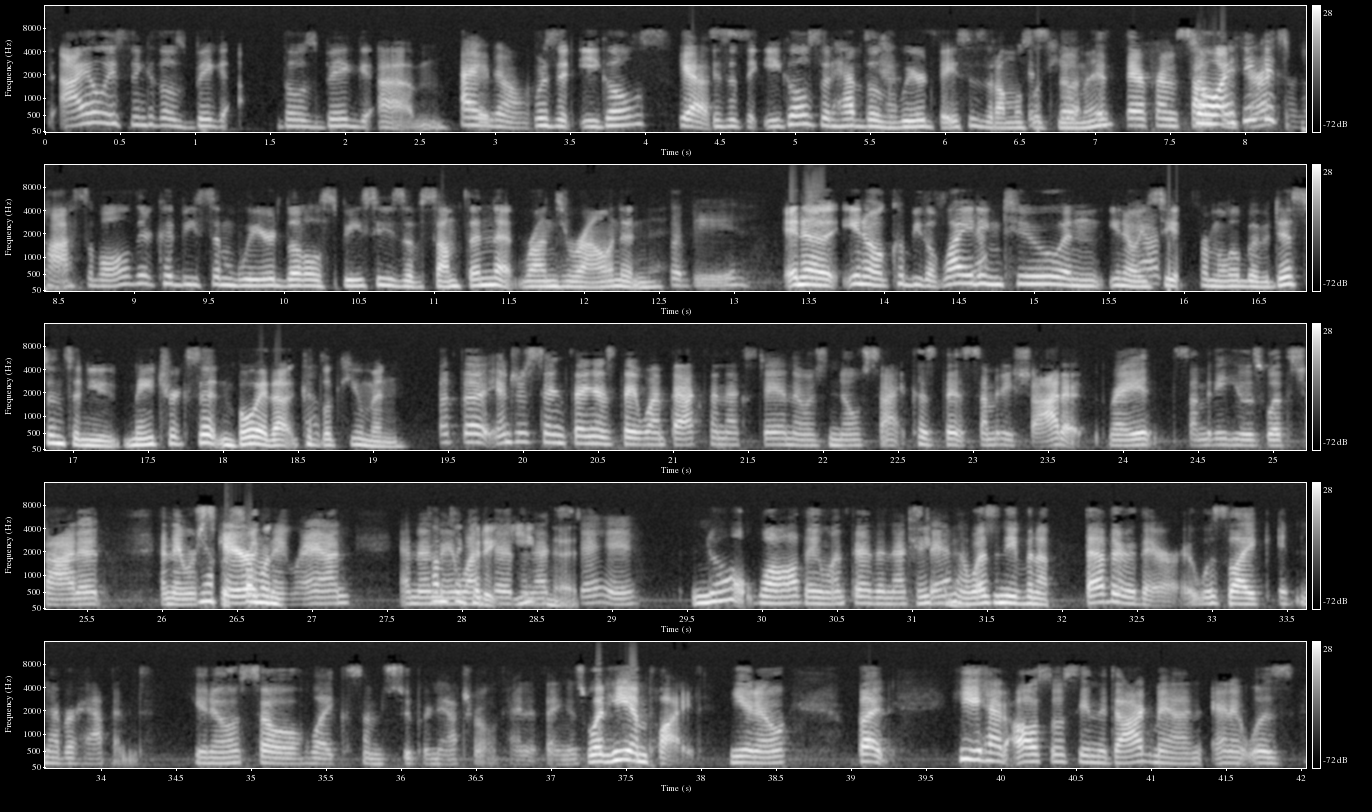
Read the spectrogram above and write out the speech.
I always think of those big those big um I know. What is it, eagles? Yes. Is it the eagles that have those yes. weird faces that almost it's look the, human? they're from South So I think it's possible. There could be some weird little species of something that runs around and could be in a you know, it could be the lighting yep. too and you know, yep. you see it from a little bit of a distance and you matrix it and boy, that could yep. look human. But the interesting thing is they went back the next day and there was no sign because somebody shot it, right? Somebody he was with shot it and they were yeah, scared and they ran and then they went there the next it. day no, well, they went there the next day and there wasn't even a feather there. It was like it never happened, you know? So, like some supernatural kind of thing is what he implied, you know? But he had also seen the dog man and it was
